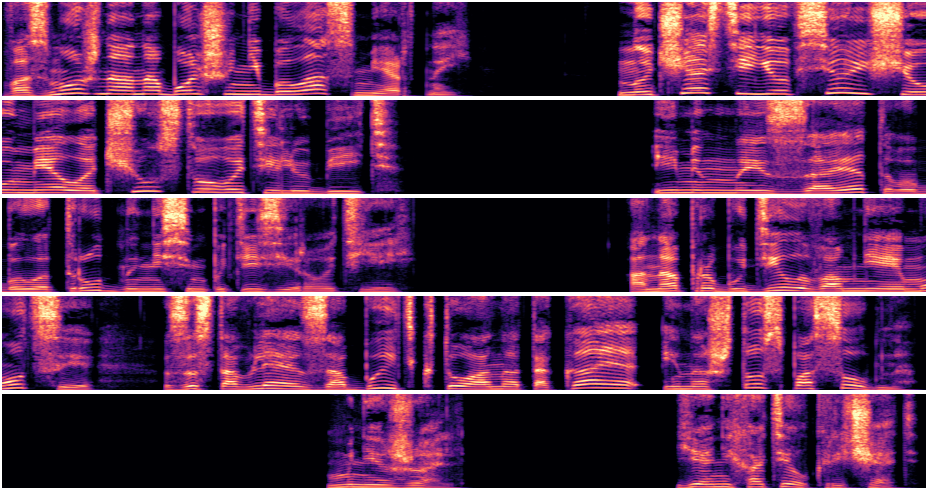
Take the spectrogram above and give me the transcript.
Возможно, она больше не была смертной, но часть ее все еще умела чувствовать и любить. Именно из-за этого было трудно не симпатизировать ей. Она пробудила во мне эмоции — заставляя забыть, кто она такая и на что способна. Мне жаль. Я не хотел кричать.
